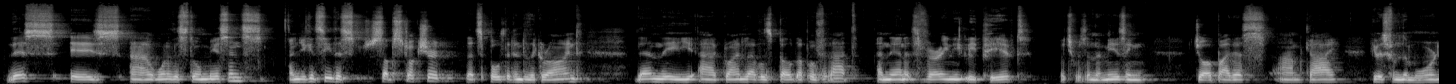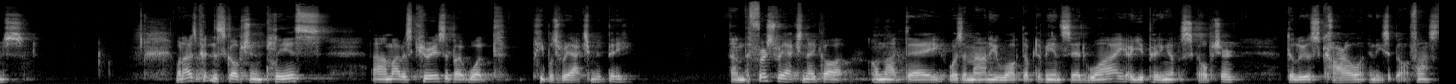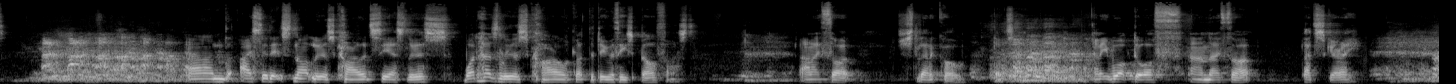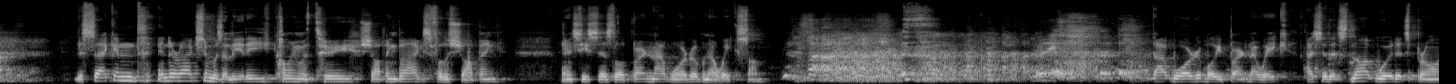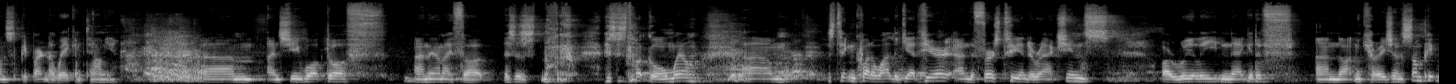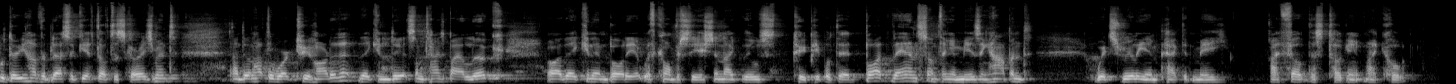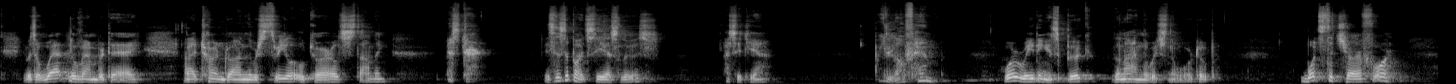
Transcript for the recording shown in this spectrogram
This is uh, one of the stonemasons, and you can see this substructure that's bolted into the ground. Then the uh, ground level's built up over that, and then it's very neatly paved, which was an amazing job by this um, guy. He was from the Mournes. When I was putting the sculpture in place, um, I was curious about what people's reaction would be. Um, the first reaction I got on that day was a man who walked up to me and said, Why are you putting up a sculpture to Lewis Carroll in East Belfast? and I said, It's not Lewis Carroll, it's C.S. Lewis. What has Lewis Carroll got to do with East Belfast? And I thought, Just let it go. It. And he walked off, and I thought, That's scary. The second interaction was a lady coming with two shopping bags full of shopping. And she says, They'll burn that wardrobe in a week, son. wardrobe will be burnt in a week. I said, It's not wood, it's bronze. It'll be burnt in a week, I'm telling you. Um, and she walked off. And then I thought, this is not, this is not going well. Um, it's taken quite a while to get here, and the first two interactions are really negative and not encouraging. Some people do have the blessed gift of discouragement and don't have to work too hard at it. They can do it sometimes by a look, or they can embody it with conversation, like those two people did. But then something amazing happened, which really impacted me. I felt this tugging at my coat. It was a wet November day, and I turned around. And there was three little girls standing. Mister, Is this about C.S. Lewis? I said, Yeah. We love him. We're reading his book, The Lion, the Witch, and the Wardrobe. What's the chair for?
